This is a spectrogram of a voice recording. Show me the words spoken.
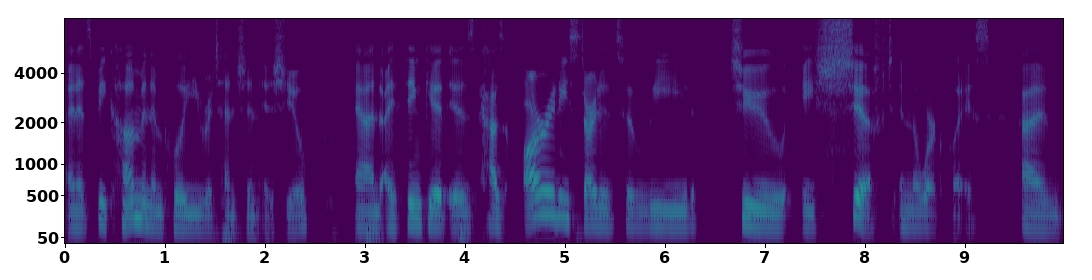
and it's become an employee retention issue. And I think it is has already started to lead to a shift in the workplace. Um,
